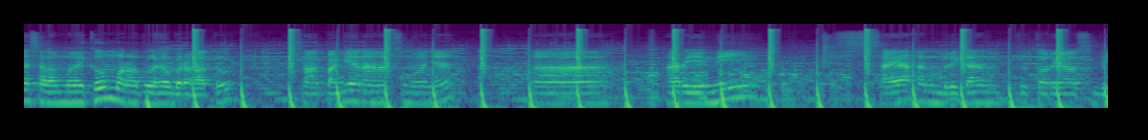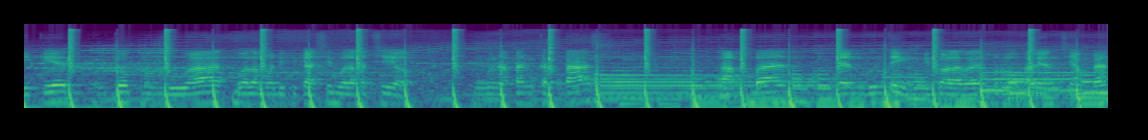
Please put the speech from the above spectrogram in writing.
assalamualaikum warahmatullahi wabarakatuh. Selamat pagi anak-anak semuanya. Uh, hari ini saya akan memberikan tutorial sedikit untuk membuat bola modifikasi bola kecil menggunakan kertas, lakban, dan gunting. Itu alat-alat yang perlu kalian siapkan.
